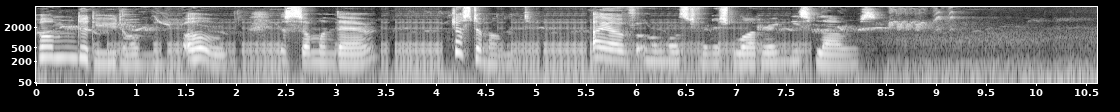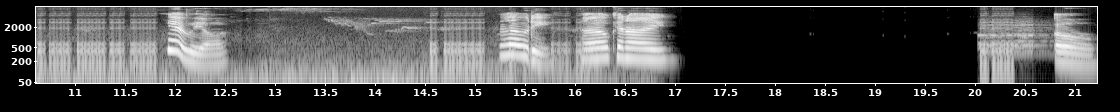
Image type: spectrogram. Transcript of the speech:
Hum da dee dum. Oh, is someone there? Just a moment. I have almost finished watering these flowers. Here we are. Howdy. How can I? Oh.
